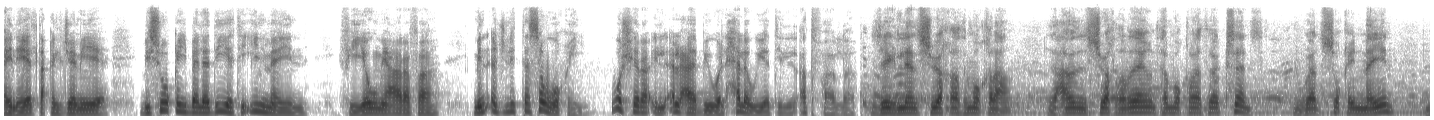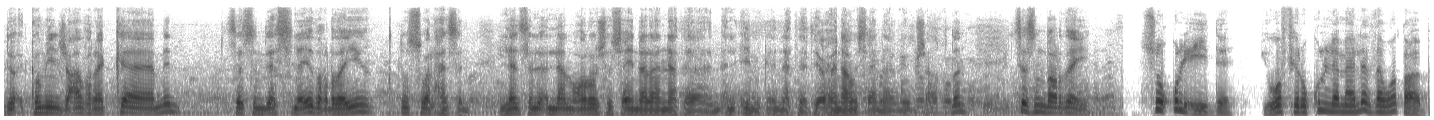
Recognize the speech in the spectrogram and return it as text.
أين يلتقي الجميع بسوق بلدية إلماين في يوم عرفة من أجل التسوق وشراء الألعاب والحلويات للأطفال. زي لأن السواق ثم قرا نعاود السواق ضرين ثم قرا ثوكسنت نقعد السوق الماين كومين جعفر كامل. ساسن داس العيد غرضايين قطن الصور الحسن لأن لأن عروش سعينا راه ناث تيحونا وسعينا باش قطن. ساسن درداي سوق العيد يوفر كل ما لذ وطاب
